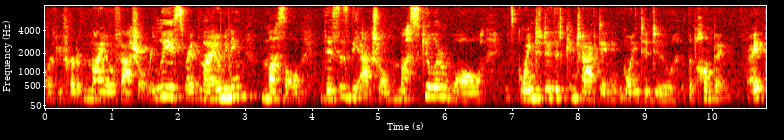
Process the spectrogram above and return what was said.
or if you've heard of myofascial release, right? Myo meaning muscle. This is the actual muscular wall. It's going to do the contracting, going to do the pumping, right?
